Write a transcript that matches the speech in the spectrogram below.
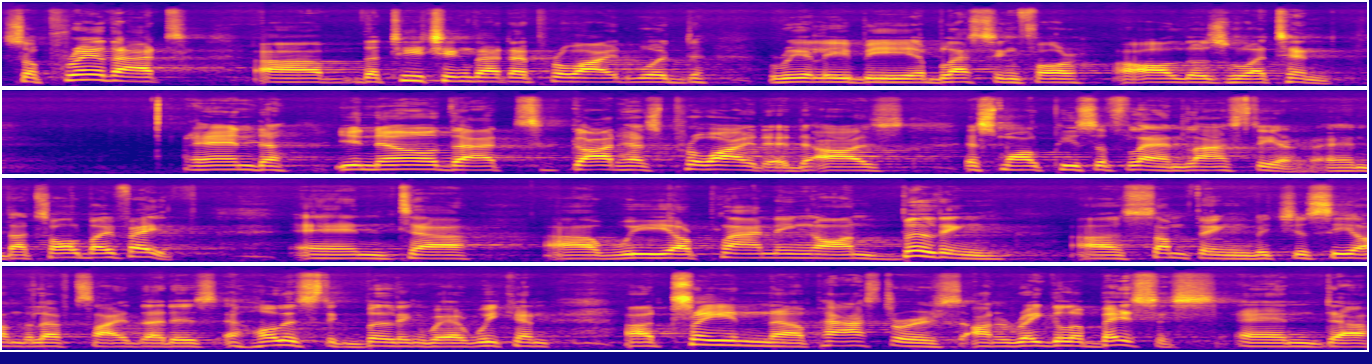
So pray that uh, the teaching that I provide would really be a blessing for all those who attend. And uh, you know that God has provided us a small piece of land last year, and that's all by faith. And uh, uh, we are planning on building uh, something which you see on the left side that is a holistic building where we can uh, train pastors on a regular basis and uh,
